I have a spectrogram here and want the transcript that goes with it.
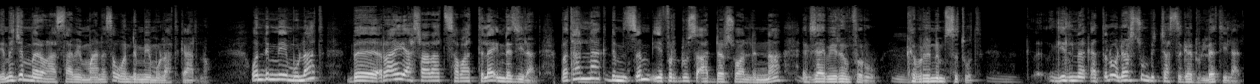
የመጀመሪያውን ሐሳብ የማነሳው ወንድሜ ሙላት ጋር ነው። ወንድሜ ሙላት በራእይ 14 7 ላይ እንደዚህ ይላል፣ በታላቅ ድምፅም የፍርዱ ሰዓት ደርሷልና እግዚአብሔርን ፍሩ፣ ክብርንም ስጡት ይልና ቀጥሎ ለእርሱም ብቻ ስገዱለት ይላል።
